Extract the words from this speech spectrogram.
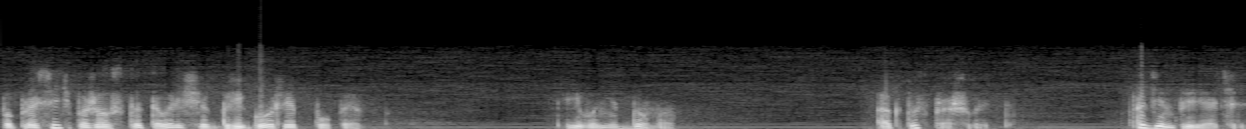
Попросите, пожалуйста, товарища Григория Попе. Его нет дома. А кто спрашивает? Один приятель,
